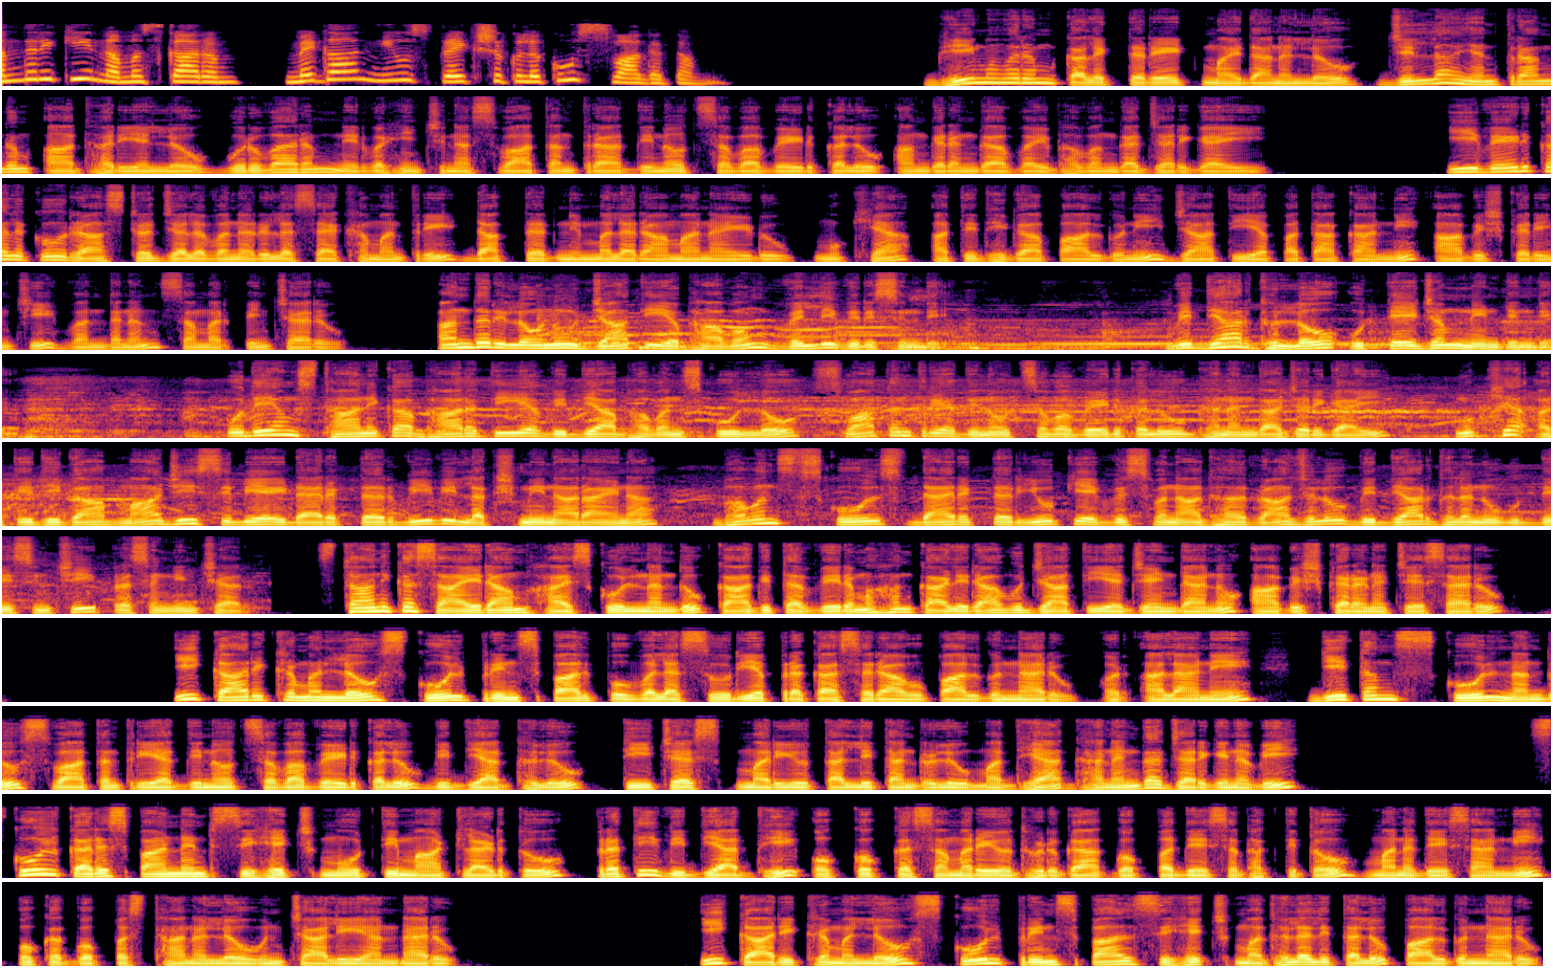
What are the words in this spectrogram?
అందరికీ నమస్కారం. Mega news ప్రేక్షకులకు స్వాగతం. భీమవరం కలెక్టరేట్ మైదానంలో జిల్లా యంత్రాంగం ఆధ్వర్యంలో గురువారం నిర్వహించిన స్వాతంత్ర దినోత్సవ వేడుకలు అంగరంగ వైభవంగా జరిగాయి. ఈ వేడుకలకు రాష్ట్ర జలవనరుల శాఖ మంత్రి డాక్టర్ నిమ్మల రామానాయుడు ముఖ్య అతిథిగా పాల్గొని జాతీయ పతాకాన్ని ఆవిష్కరించి వందనం సమర్పించారు. అందరిలోనూ జాతీయ భావం వెల్లివిరిసింది. విద్యార్థుల్లో ఉత్తేజం నిండింది. ఉదయం స్థానిక భారతీయ విద్యాభవన్ స్కూల్లో స్వాతంత్ర్య దినోత్సవ వేడుకలు ఘనంగా జరిగాయి. ముఖ్య అతిథిగా మాజీ CBI director V V Lakshminarayana Bhavans schools director U K Viswanatha రాజులు విద్యార్థులను ఉద్దేశించి ప్రసంగించారు. స్థానిక సాయిరాం హైస్కూల్ నందు కాగిత వీరమహం కాళిరావు జాతీయ జెండాను ఆవిష్కరణ చేశారు. ఈ కార్యక్రమంలో స్కూల్ ప్రిన్సిపాల్ పువ్వల సూర్యప్రకాశరావు పాల్గొన్నారు. అలానే గీతం స్కూల్ నందు స్వాతంత్ర్య దినోత్సవ వేడుకలు విద్యార్థులు టీచర్స్ మరియు తల్లిదండ్రులు మధ్య ఘనంగా జరిగినవి. స్కూల్ కరెస్పాండెంట్ సిహెచ్ మూర్తి మాట్లాడుతూ ప్రతి విద్యార్థి ఒక్కొక్క సమరయోధుడుగా గొప్ప దేశభక్తితో మన దేశాన్ని ఒక గొప్ప స్థానంలో ఉంచాలి అన్నారు. ఈ కార్యక్రమంలో స్కూల్ ప్రిన్సిపాల్ సిహెచ్ మధులలితలు పాల్గొన్నారు.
